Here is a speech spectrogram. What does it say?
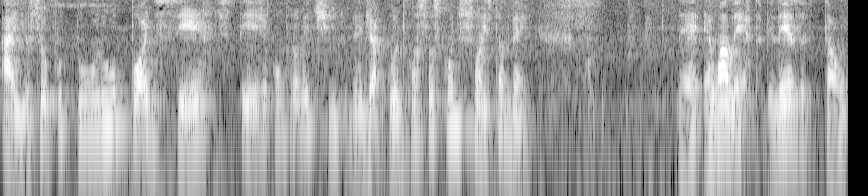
aí o seu futuro pode ser que esteja comprometido, né, de acordo com as suas condições também. É, é um alerta, beleza? Então,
